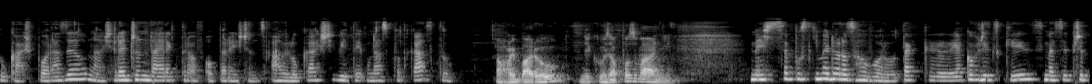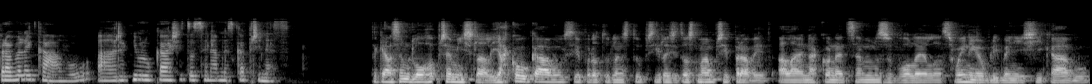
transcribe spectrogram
Lukáš Porazil, náš Region Director of Operations. Ahoj Lukáši, vítej u nás v podcastu. Ahoj Baru, děkuji za pozvání. Než se pustíme do rozhovoru, tak eh, jako vždycky jsme si připravili kávu a řekni Lukáši, co si nám dneska přines. Tak já jsem dlouho přemýšlel, jakou kávu si pro tuhle tu příležitost mám připravit, ale nakonec jsem zvolil svoji nejoblíbenější kávu,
